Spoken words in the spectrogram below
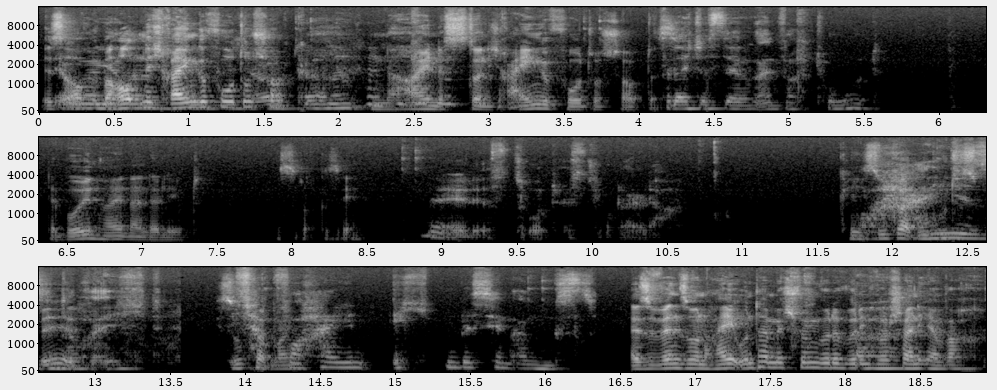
Ist Ja, auch überhaupt nicht ich reingefotoshoppt? Nein, das ist doch nicht reingefotoshoppt. Das Vielleicht ist der auch einfach tot. der Bullenhai, nein, der lebt. Hast du doch gesehen. Nee, der ist tot, der ist tot, Alter. Okay, ich suche gerade ein gutes Bild. Doch echt. Ich Ich suche hab gerade mal. vor Haien echt ein bisschen Angst. Also, wenn so ein Hai unter mir schwimmen würde, würde ich Ah. wahrscheinlich einfach,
